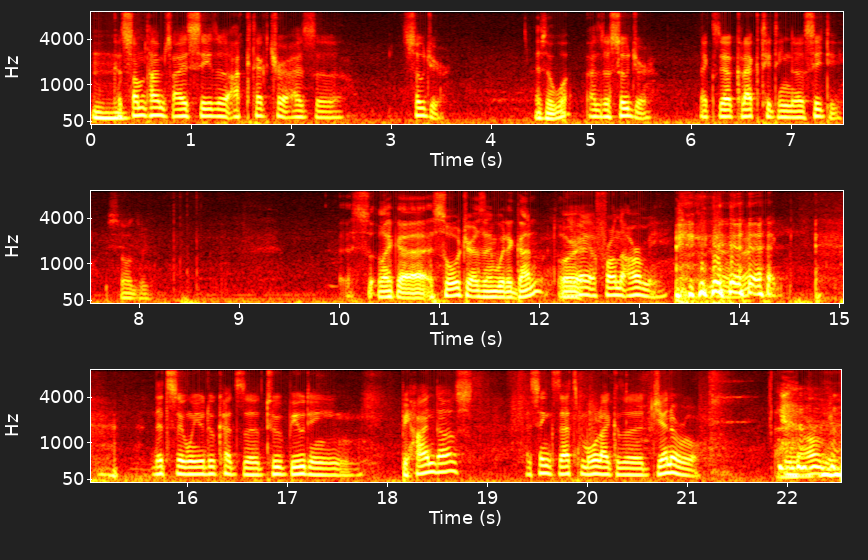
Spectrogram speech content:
Mm-hmm. Because sometimes I see the architecture as a soldier, As a what? as a soldier, like they're collected in the city. Soldier. So, like a soldier as in with a gun? Or yeah, from the army. Yeah, right. Let's say when you look at the two building behind us, I think that's more like the general in the army.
